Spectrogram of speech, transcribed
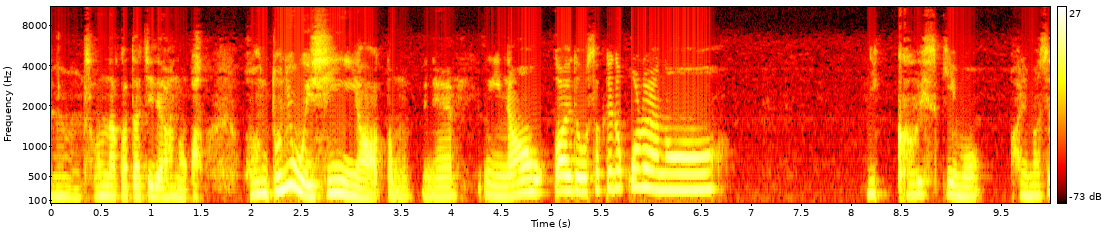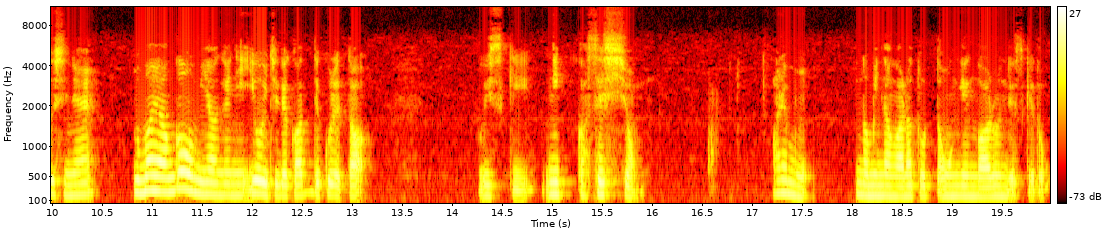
うん、そんな形で、あの、あ、本当に美味しいんや、と思ってね。いいな北海道お酒どころやな日課ウイスキーもありますしね。馬やんがお土産に夜市で買ってくれたウイスキー、日課セッション。あれも飲みながら撮った音源があるんですけど、も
